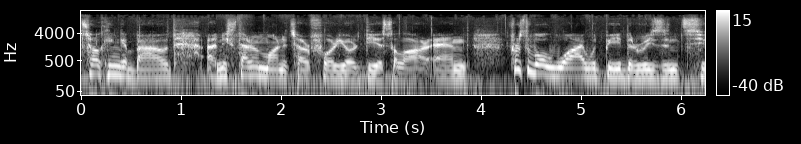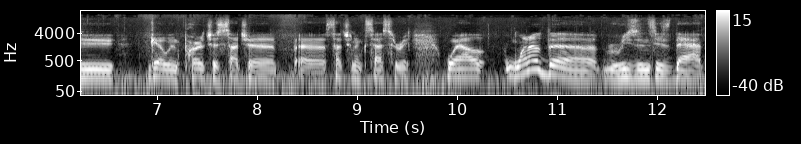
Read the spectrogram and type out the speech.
Talking about an external monitor for your DSLR. And first of all, why would be the reason to go and purchase such a uh, such an accessory? Well, one of the reasons is that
